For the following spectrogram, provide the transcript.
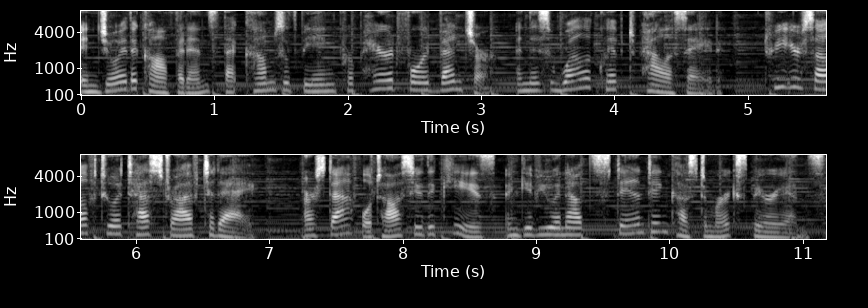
Enjoy the confidence that comes with being prepared for adventure in this well-equipped Palisade. Treat yourself to a test drive today. Our staff will toss you the keys and give you an outstanding customer experience.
